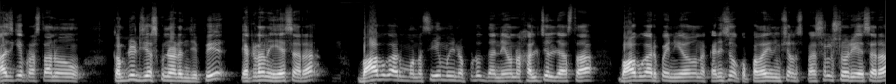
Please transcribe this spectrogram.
రాజకీయ ప్రస్థానం కంప్లీట్ చేసుకున్నాడని చెప్పి ఎక్కడైనా వేశారా? బాబు గారు మొన్న సీఎం అయినప్పుడు దాన్ని ఏమైనా హల్చల్ చేస్తా బాబు గారిపై ఏమైనా కనీసం ఒక పదహైదు నిమిషాలు స్పెషల్ స్టోరీ వేశారా?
